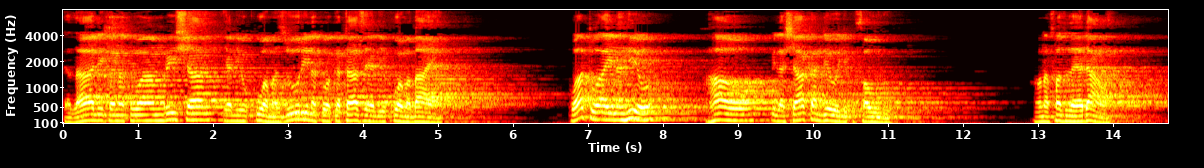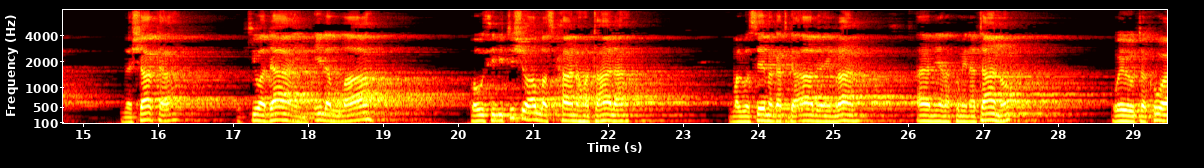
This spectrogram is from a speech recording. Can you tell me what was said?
Kadhalika na kuwaamrisha yaliyokuwa mazuri na kuwakataza yaliyokuwa mabaya. Watu wa aina hiyo hao bila shaka ndio wenye kufaulu. Wana fadhila ya dawa. Bila shaka ikiwa dai ila Allah kwa uthibitisho wa Allah subhanahu wa ta'ala kama alivyosema katika aya ya Imran aya ya 115 wewe utakuwa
